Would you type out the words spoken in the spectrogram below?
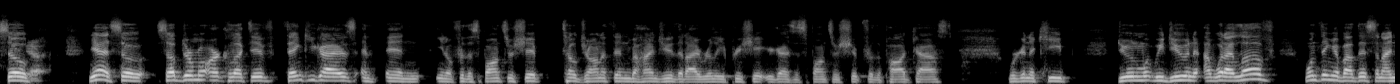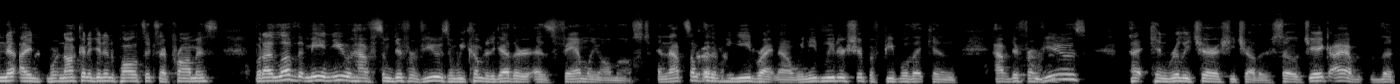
So. Yeah yeah, so Subdermal Art Collective, thank you guys and and you know for the sponsorship. Tell Jonathan behind you that I really appreciate your guys' sponsorship for the podcast. We're gonna keep doing what we do, and what I love. One thing about this, and I, ne- I we're not going to get into politics, I promise, but I love that me and you have some different views, and we come together as family almost, and that's something right. that we need right now. We need leadership of people that can have different mm-hmm. views, that can really cherish each other. So, Jake, I have the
